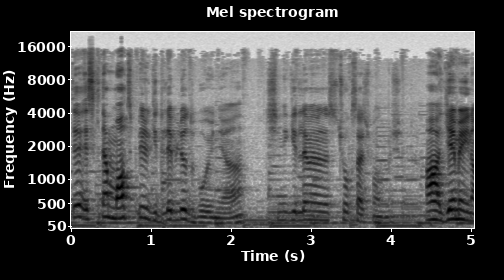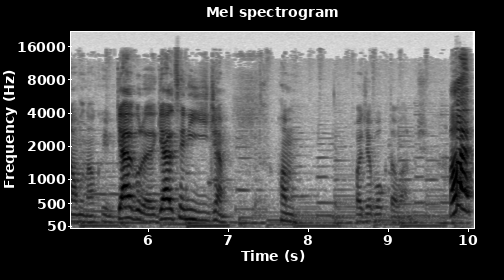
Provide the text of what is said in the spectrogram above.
Bir de eskiden multiplayer girilebiliyordu bu oyun ya. Şimdi girilememesi çok saçma olmuş. Ha yemeyin amına koyayım. Gel buraya. Gel seni yiyeceğim. Ham. Paca bok da varmış. Ha!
